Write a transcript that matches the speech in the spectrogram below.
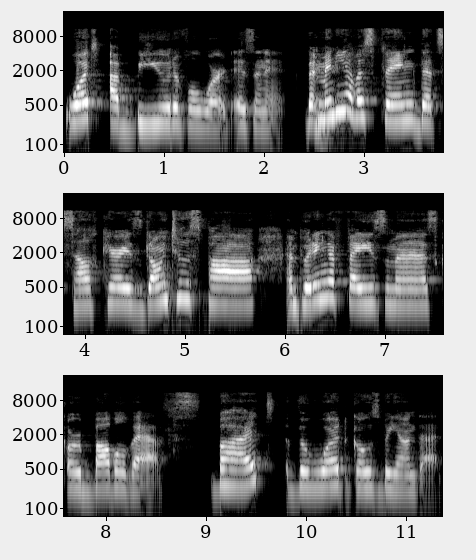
What a beautiful word, isn't it? But mm. many of us think that self-care is going to the spa and putting a face mask or bubble baths. But the word goes beyond that.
